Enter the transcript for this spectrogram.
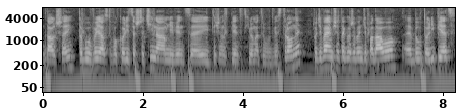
dalszej. To był wyjazd w okolice Szczecina, mniej więcej 1500 km w dwie strony. Spodziewałem się tego, że będzie padało. E, Był to lipiec.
